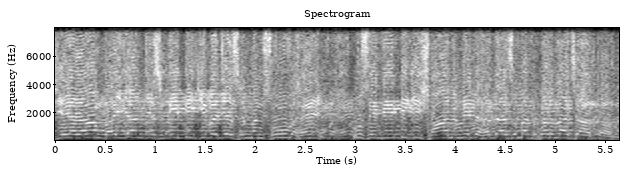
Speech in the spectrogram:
یہ ارام بھائیان جس بی بی کی وجہ سے منصوب ہے اسی بی بی کی شان مدحد عظمت پڑھنا چاہتا ہوں۔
